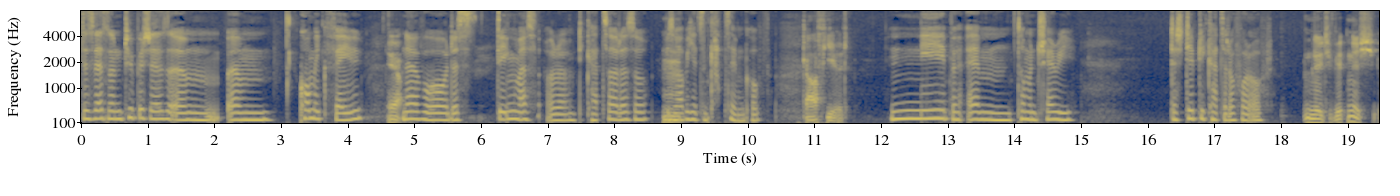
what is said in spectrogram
Das wäre so ein typisches ähm, ähm, Comic-Fail, Ja. ne, wo das Ding, was, oder die Katze oder so. Wieso Mhm. habe ich jetzt eine Katze im Kopf? Garfield. Nee, ähm, Tom und Jerry. Da stirbt die Katze doch voll oft. Nee, die wird nicht.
